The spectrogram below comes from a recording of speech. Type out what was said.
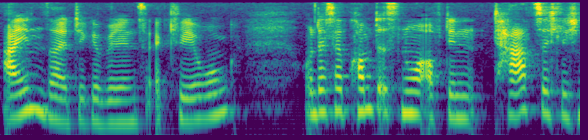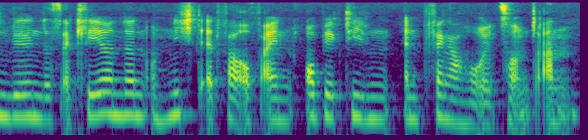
einseitige Willenserklärung und deshalb kommt es nur auf den tatsächlichen Willen des Erklärenden und nicht etwa auf einen objektiven Empfängerhorizont an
